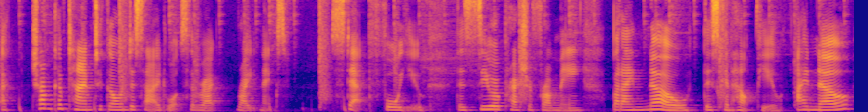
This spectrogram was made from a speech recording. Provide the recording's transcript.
a chunk of time to go and decide what's the right, right next step for you. There's zero pressure from me, but I know this can help you. I know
